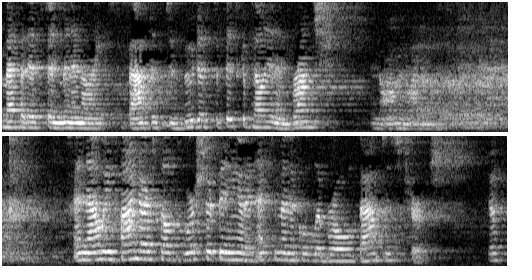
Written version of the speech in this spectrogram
Methodist and Mennonite, Baptist and Buddhist, Episcopalian and brunch, and on and on. And now we find ourselves worshiping at an ecumenical liberal Baptist church, just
